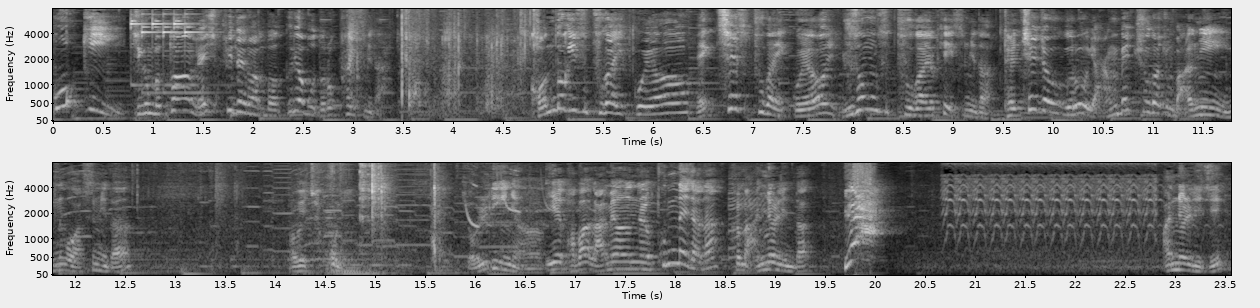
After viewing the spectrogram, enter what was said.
뽀끼! 지금부터 레시피대로 한번 끓여보도록 하겠습니다. 건더기 스프가 있고요 액체 스프가 있고요 유성 스프가 이렇게 있습니다 대체적으로 양배추가 좀 많이 있는 것 같습니다 아 왜 자꾸 열리냐 얘 봐봐 라면을 혼내잖아? 그러면 안 열린다 야! 안 열리지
